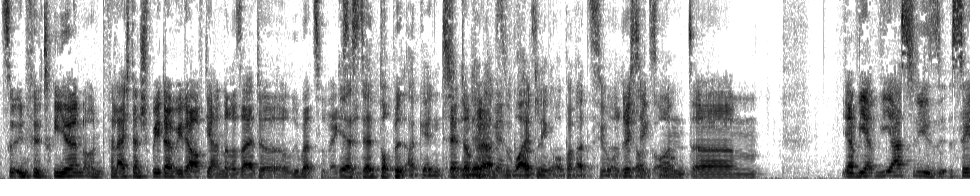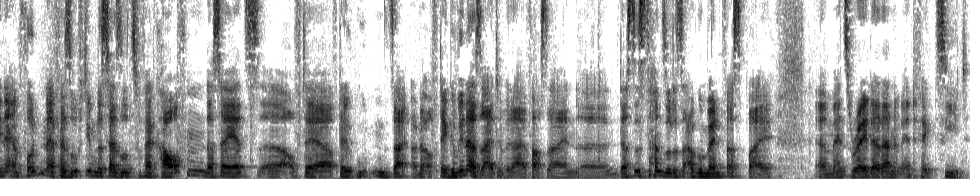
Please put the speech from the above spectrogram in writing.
zu infiltrieren und vielleicht dann später wieder auf die andere Seite rüber zu wechseln. Er ist der Doppelagent Der in der Doppelagent ganzen Wildling-Operation. Richtig, und ähm, ja, wie, wie hast du die Szene empfunden? Er versucht ihm das ja so zu verkaufen, dass er jetzt äh, auf der auf der guten Seite oder auf der Gewinnerseite will er einfach sein. Äh, das ist dann so das Argument, was bei äh, Mans Raider dann im Endeffekt zieht.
